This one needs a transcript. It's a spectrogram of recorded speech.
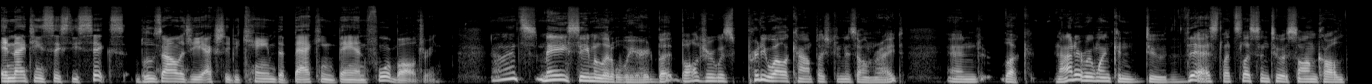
In 1966, Bluesology actually became the backing band for Baldry. Now, that may seem a little weird, but Baldry was pretty well accomplished in his own right. And look, not everyone can do this. Let's listen to a song called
